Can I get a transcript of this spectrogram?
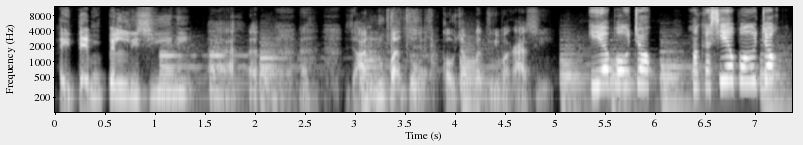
ai tempel di sini. Jangan lupa tuh kau ucapkan terima kasih. Iya Pak Ucok. Makasih ya Pak Ucok.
